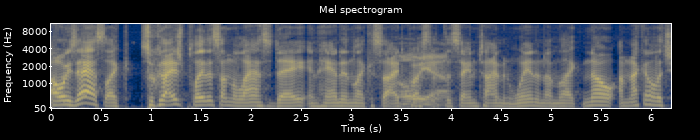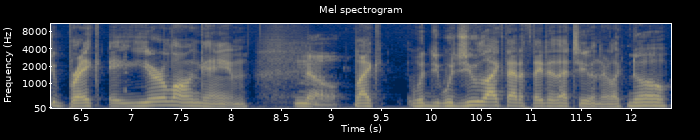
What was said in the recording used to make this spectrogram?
always ask, like, so could I just play this on the last day and hand in like a side Oh, quest yeah. at the same time and win? And I'm like, no, I'm not going to let you break a year long game. No. Like, would you would you like that if they did that to you? And they're like, no.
